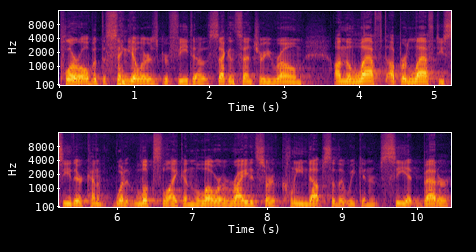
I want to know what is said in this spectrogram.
plural, but the singular is graffito. The second century Rome. On the left, upper left, you see there kind of what it looks like. On the lower right, it's sort of cleaned up so that we can see it better.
